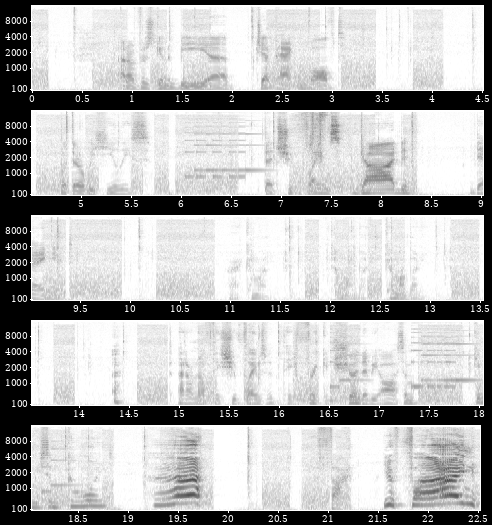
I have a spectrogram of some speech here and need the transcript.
I don't know if there's gonna be a jetpack involved. But there'll be Heelys that shoot flames. God dang it. Alright, come on. Come on, buddy. Come on, buddy. Uh, I don't know if they shoot flames, but they freaking should. That'd be awesome. Give me some coins. Ah! You're fine. You're fine!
